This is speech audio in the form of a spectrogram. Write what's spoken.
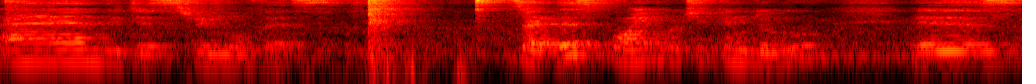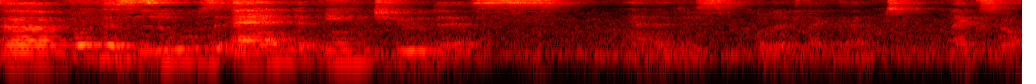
and we just remove this. So at this point what you can do is uh, put this loose end into this and then just pull it like that, like so.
